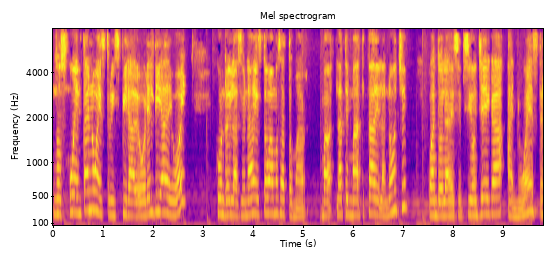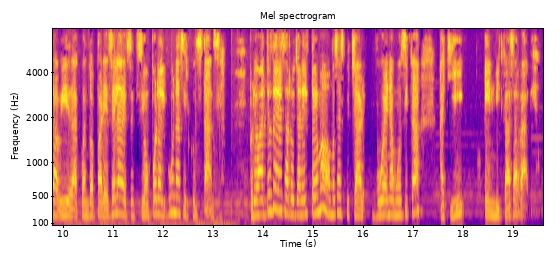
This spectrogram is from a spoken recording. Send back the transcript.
nos cuenta nuestro inspirador el día de hoy. Con relación a esto vamos a tomar la temática de la noche, cuando la decepción llega a nuestra vida, cuando aparece la decepción por alguna circunstancia. Pero antes de desarrollar el tema, vamos a escuchar buena música aquí en mi casa radio.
